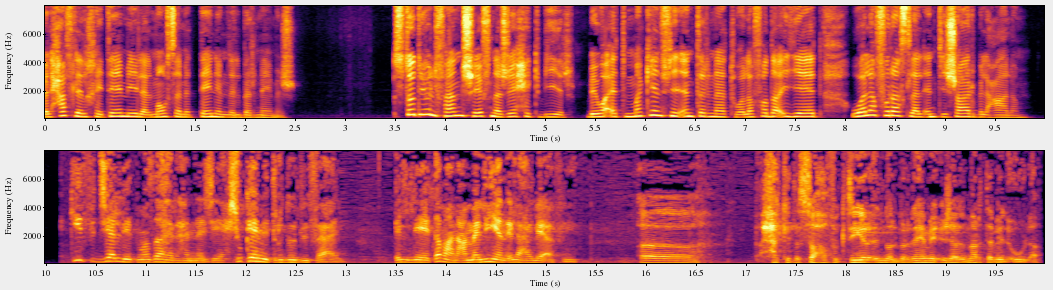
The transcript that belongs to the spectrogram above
بالحفل الختامي للموسم الثاني من البرنامج استوديو الفن شاف نجاح كبير بوقت ما كان في إنترنت ولا فضائيات ولا فرص للانتشار بالعالم كيف تجلت مظاهر هالنجاح؟ شو كانت ردود الفعل؟ اللي طبعا عمليا لها علاقة فيه حكت الصحف كثير إنه البرنامج اجى بالمرتبة الأولى.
